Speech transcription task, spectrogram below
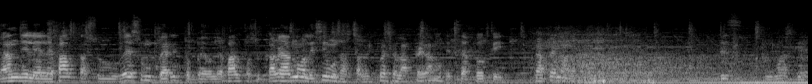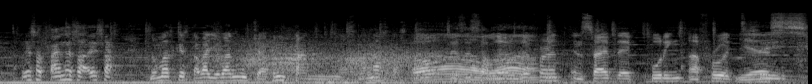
Andy le, le falta su. Es un perrito, pero le falta su cabeza. No le hicimos hasta después se la pegamos. It's a puppy. Qué pena. This. Nomás que. Esa también, esa, esa. Nomás que esta va a llevar mucha fruta en las canastas. Oh, this is a little wow. different. Inside they putting a fruit. Yes.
